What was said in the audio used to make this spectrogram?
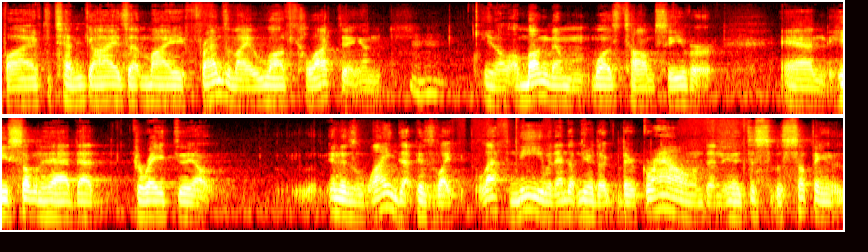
five to ten guys that my friends and I loved collecting, and you know, among them was Tom Seaver, and he's someone who had that great, you know, in his windup, his like left knee would end up near the, the ground, and it just was something.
